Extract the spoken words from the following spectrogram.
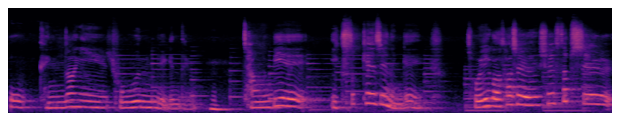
오, 굉장히 좋은 얘긴데요. 음. 장비에 익숙해지는 게 저희가 사실 실습실이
